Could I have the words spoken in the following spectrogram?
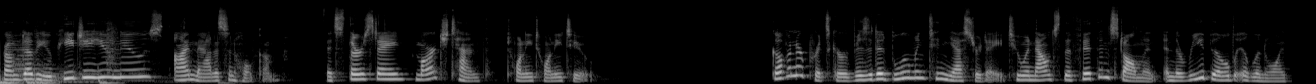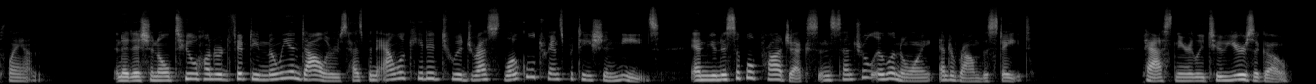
From WPGU News, I'm Madison Holcomb. It's Thursday, March 10th, 2022. Governor Pritzker visited Bloomington yesterday to announce the fifth installment in the Rebuild Illinois plan. An additional $250 million has been allocated to address local transportation needs and municipal projects in central Illinois and around the state. Passed nearly two years ago,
